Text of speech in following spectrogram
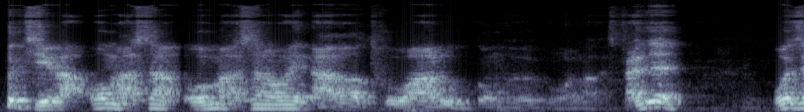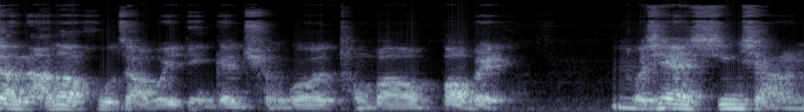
不急了，我马上我马上会拿到图瓦鲁共和国了。反正我只要拿到护照，我一定跟全国同胞报备。我现在心想，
